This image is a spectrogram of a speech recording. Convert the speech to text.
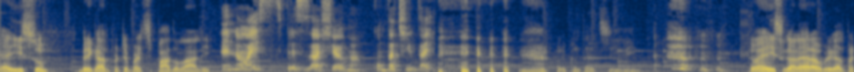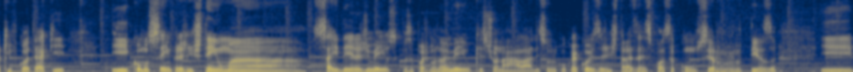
é isso. Obrigado por ter participado, Lali. É nóis. Se precisar, chama. Contatinho tá aí. Olha o contatinho, hein? então é isso, galera. Obrigado para quem ficou até aqui. E como sempre, a gente tem uma saideira de e-mails que você pode mandar um e-mail, questionar lá ali sobre qualquer coisa. A gente traz a resposta com certeza. E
